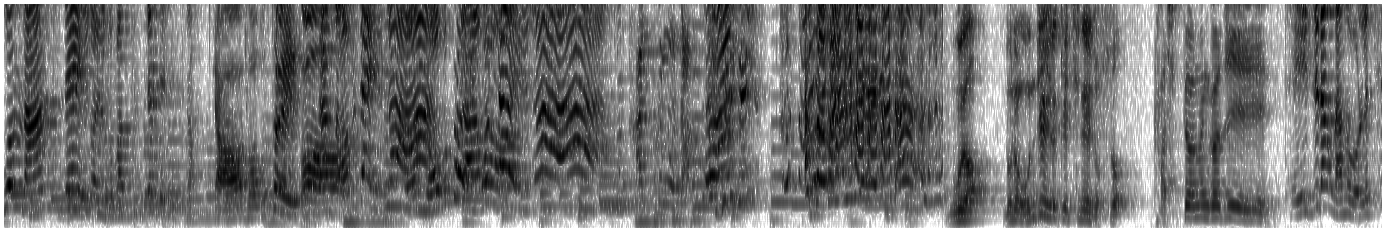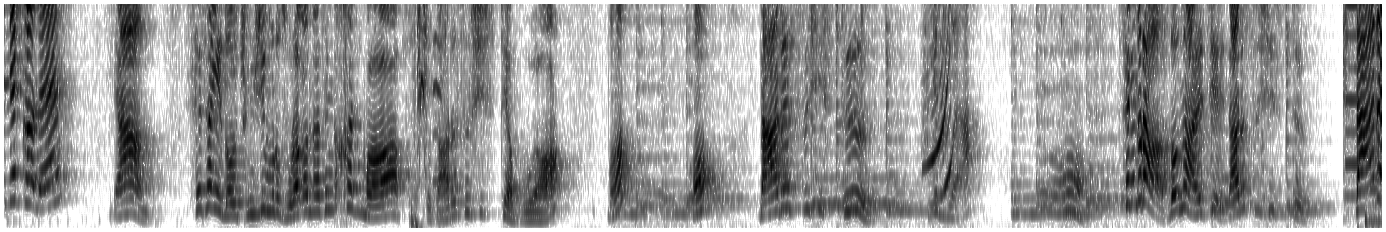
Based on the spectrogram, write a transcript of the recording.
9권 나왔는데 이거 읽어봐 진짜 재밌어 야 너부터 읽어 난 너부터 읽어 어, 너부터 나부터 읽어 같이 보자 뭐야? 너네 언제 이렇게 친해졌어? 가식 떠는 거지. 데이지랑 나는 원래 친했거든 야 세상이 너 중심으로 돌아간다 생각하지 마 너 나르스시스트야 뭐야? 뭐? 어? 나르스시스트 그게 뭐야? 어 생글아 너는 알지? 나르스시스트 나를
